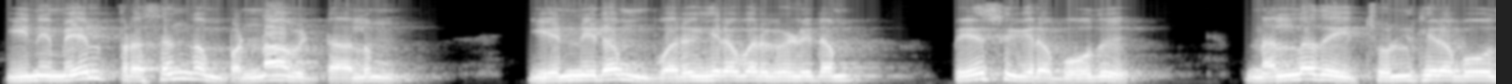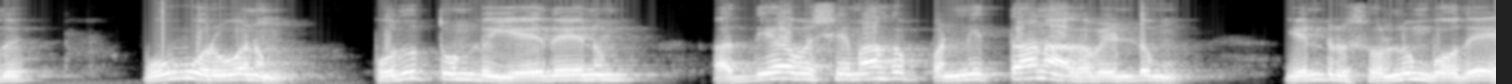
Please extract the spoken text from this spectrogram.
இனிமேல் பிரசங்கம் பண்ணாவிட்டாலும் என்னிடம் வருகிறவர்களிடம் பேசுகிறபோது நல்லதை சொல்கிறபோது ஒவ்வொருவனும் பொது தொண்டு ஏதேனும் அத்தியாவசியமாக பண்ணித்தான் ஆக வேண்டும் என்று சொல்லும்போதே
